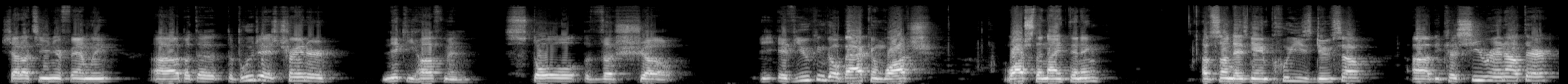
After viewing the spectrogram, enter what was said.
shout out to you and your family. Uh, but the, the Blue Jays trainer, Nikki Huffman, stole the show. If you can go back and watch, watch the ninth inning, of Sunday's game, please do so. Uh, because she ran out there.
